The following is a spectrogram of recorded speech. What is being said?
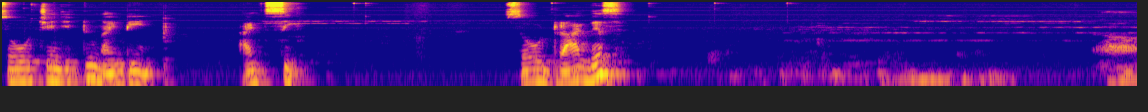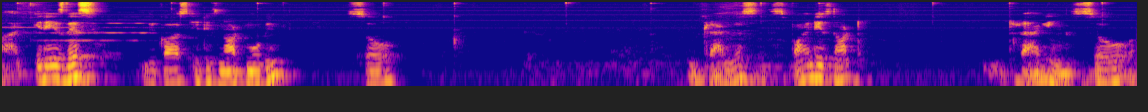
so change it to 19 and see so drag this. Uh, erase this because it is not moving. So drag this. This point is not dragging. So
